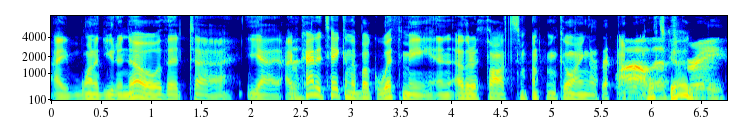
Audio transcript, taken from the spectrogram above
I wanted you to know that uh, yeah, I've kind of taken the book with me and other thoughts when I'm going around. Wow, That's that's, great.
